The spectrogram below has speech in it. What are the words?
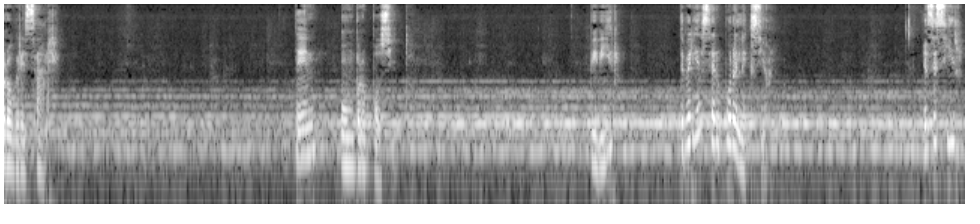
progresar. Ten un propósito. Vivir debería ser por elección. Es decir,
